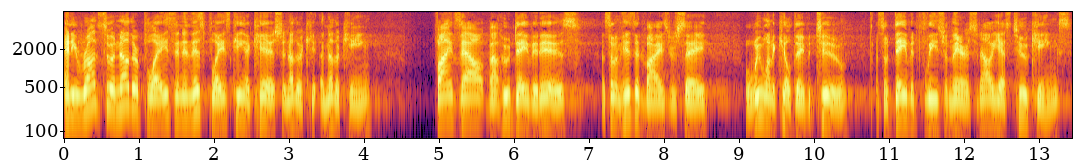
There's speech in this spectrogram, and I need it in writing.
And he runs to another place, and in this place, King Achish, another, another king, finds out about who David is. And some of his advisors say, Well, we want to kill David too. And so David flees from there. So now he has two kings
